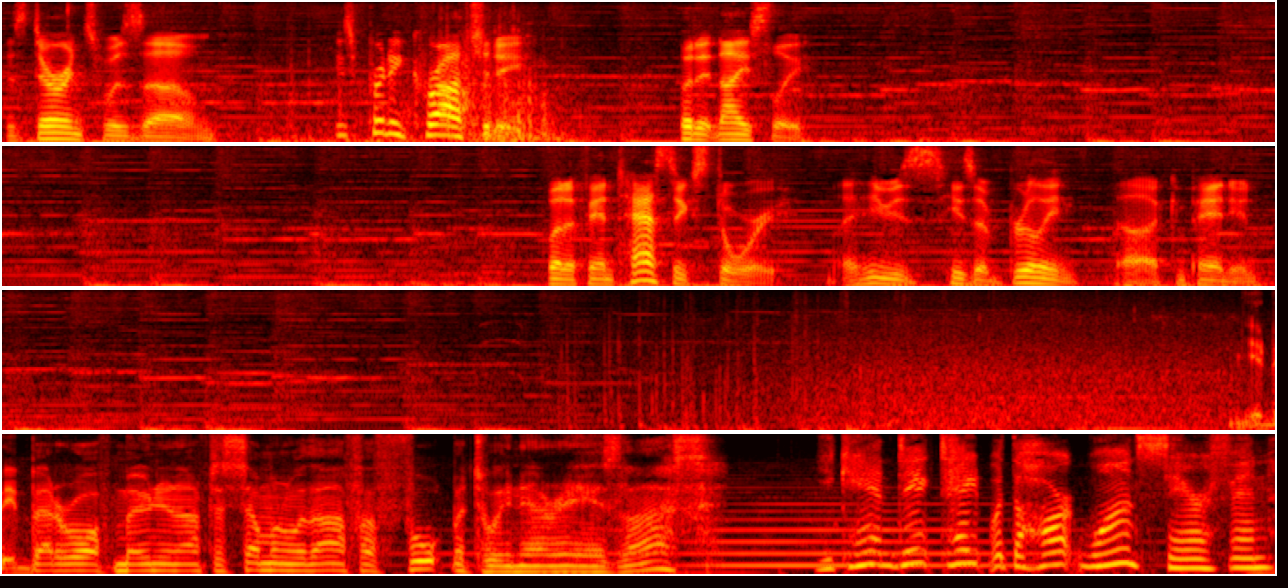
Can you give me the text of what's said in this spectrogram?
His Durance was, um, he's pretty crotchety. Put it nicely. But a fantastic story. He was, he's a brilliant uh, companion. You'd be better off mooning after someone with half a foot between her ears, lass. You can't dictate what the heart wants, Serafen.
